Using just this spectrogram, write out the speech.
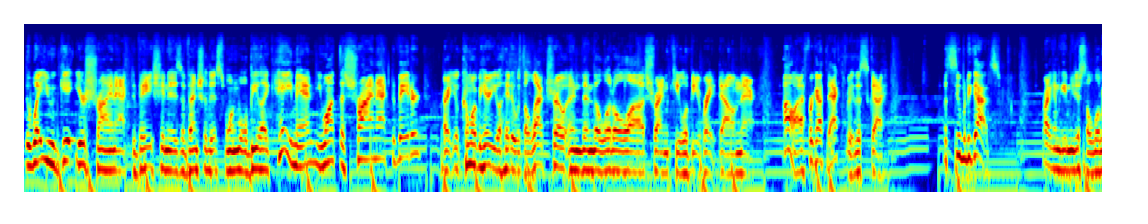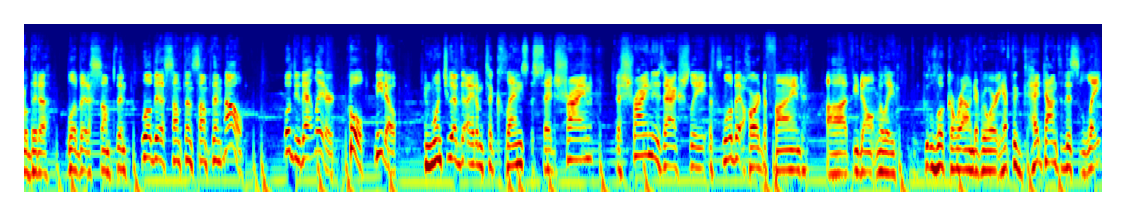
the way you get your shrine activation is eventually this one will be like, hey man, you want the shrine activator? All right, you'll come over here, you'll hit it with electro, and then the little uh, shrine key will be right down there. Oh, I forgot to activate this guy. Let's see what he got. It's probably gonna give me just a little bit of, a little bit of something, a little bit of something, something. Oh, we'll do that later. Cool, neato. And once you have the item to cleanse said shrine, the shrine is actually, it's a little bit hard to find uh, if you don't really look around everywhere. You have to head down to this lake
